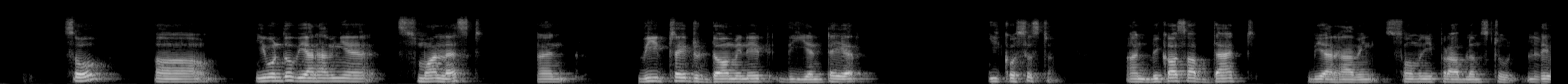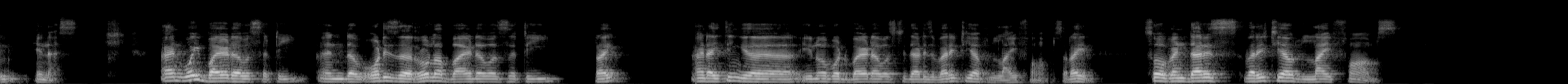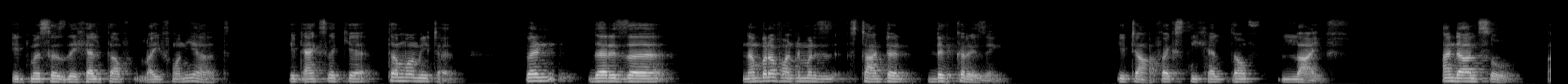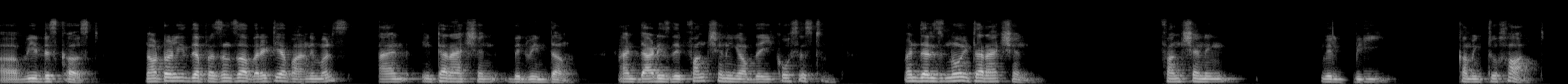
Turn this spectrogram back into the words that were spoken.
So uh, even though we are having a smallest and we try to dominate the entire ecosystem. And because of that, we are having so many problems to live in us. And why biodiversity? And uh, what is the role of biodiversity, right? And I think uh, you know about biodiversity, that is a variety of life forms, right? So when there is variety of life forms, it measures the health of life on earth. It acts like a thermometer. When there is a number of animals started decreasing, it affects the health of life. And also, uh, we discussed not only the presence of variety of animals and interaction between them, and that is the functioning of the ecosystem. When there is no interaction, functioning will be coming to halt,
